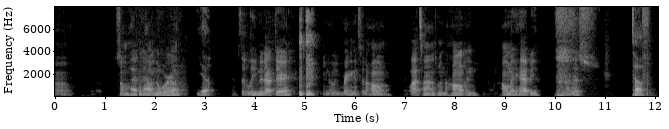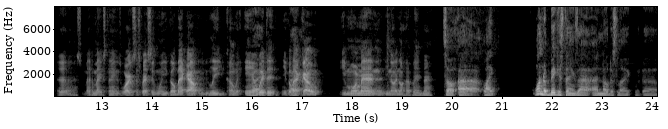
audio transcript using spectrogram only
Um, you know, something happened out in the world. Yeah, Instead of leaving it out there, you know, we bring it into the home. A lot of times when the home and you know, when the home ain't happy, you that's tough. yeah, it makes things worse. Especially when you go back out, you leave, you come in Right. with it, you go Right. back out even more mad, and you know it don't help anything. So, uh, like one of the biggest things I, I noticed, like with uh,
